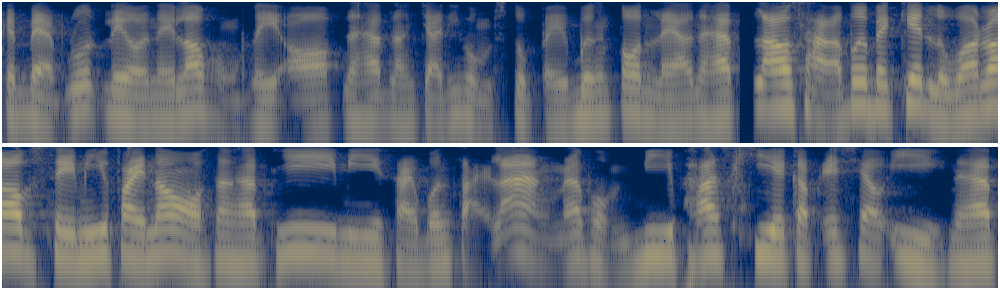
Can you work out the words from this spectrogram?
กันแบบรวดเร็วในรอบของ Playoff นะครับหลังจากที่ผมสรุปไปเบื้องต้นแล้วนะครับเราสาม Upper Bracket หรือว่ารอบ Semi Finals นะครับที่มีสายบนสายล่างนะผม D Plus เคลียร์กับ HLE นะครับ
